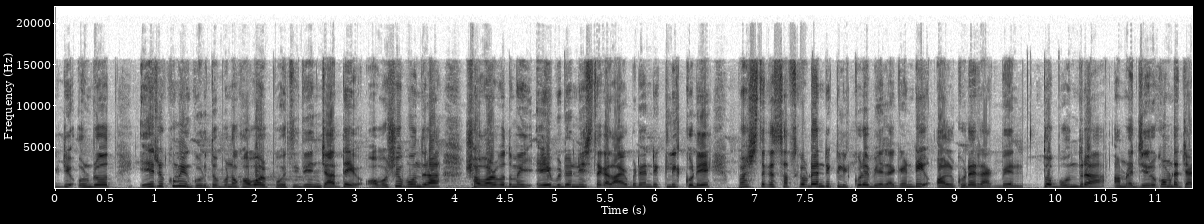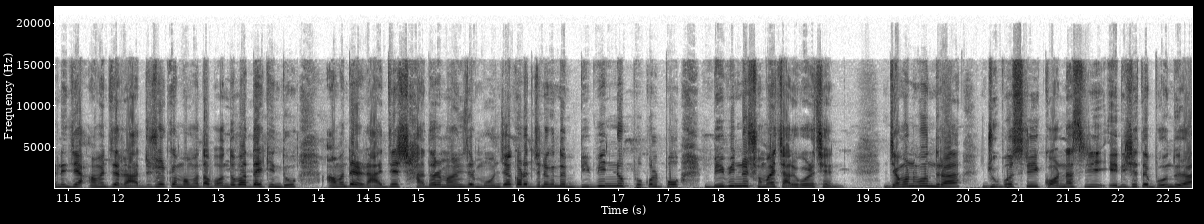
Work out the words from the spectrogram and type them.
একটি অনুরোধ, এরকমই গুরুত্বপূর্ণ খবর প্রতিদিন যাতে অবশ্যই বন্ধুরা, সবার প্রথমে এই ভিডিও নিচ থেকে লাইক বাটনটি ক্লিক করে, পাশ থেকে সাবস্ক্রাইব বাটনটি ক্লিক করে বেল আইকনটি অল করে রাখবেন। তো বন্ধুরা, আমরা যেরকমটা জানি যে আমাদের রাজ্য সরকার মমতা বন্দ্যোপাধ্যায় কিন্তু আমাদের রাজ্যের সাধারণ মানুষদের মঞ্জা করার জন্য কিন্তু বিভিন্ন প্রকল্প বিভিন্ন সময় চালু করেছেন। যেমন বন্ধুরা, যুবশ্রী, কন্যাশ্রী, এরই সাথে বন্ধুরা,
